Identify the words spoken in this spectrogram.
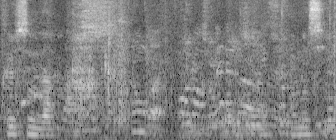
그립습니다. Miss you.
